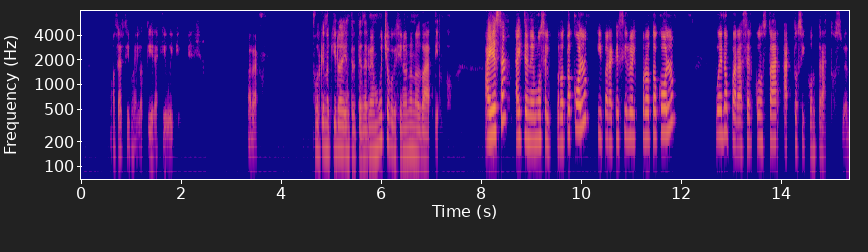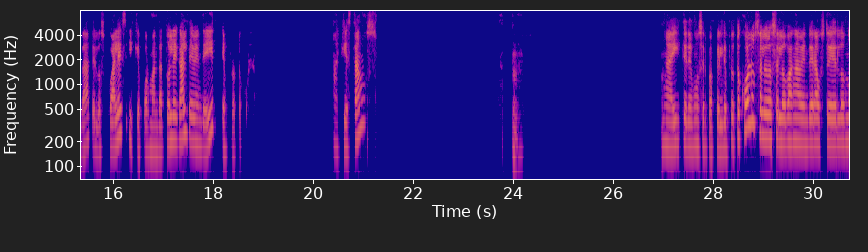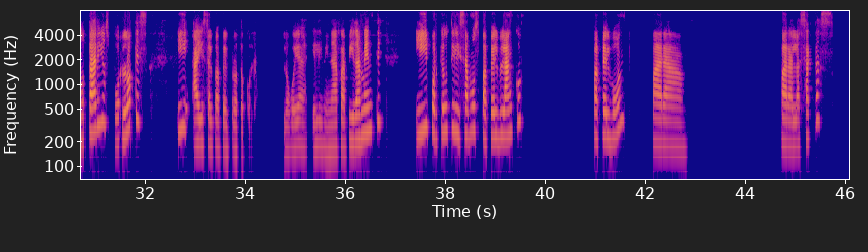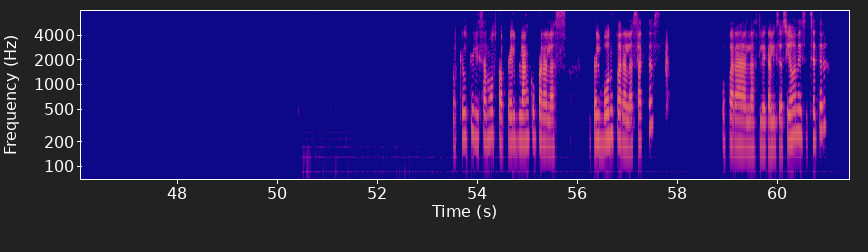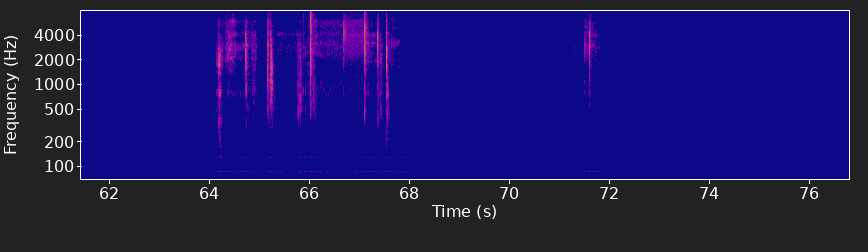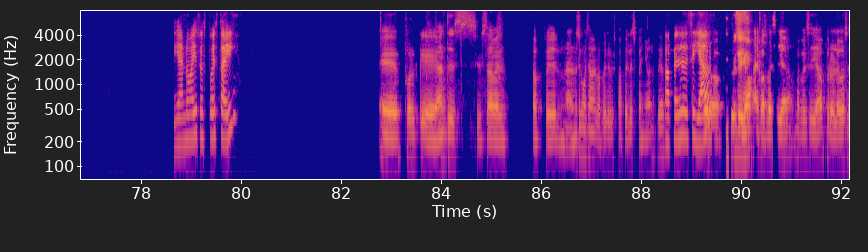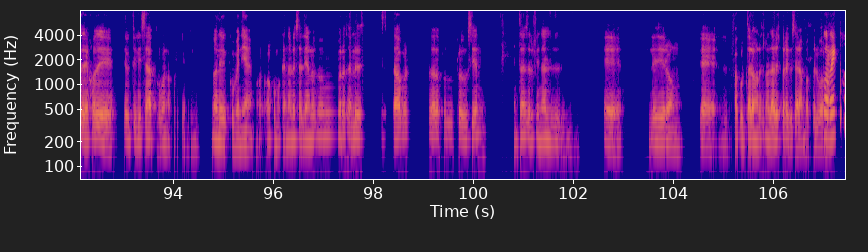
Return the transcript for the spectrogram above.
Vamos a ver si me lo tira aquí Wikipedia. Para, porque no quiero entretenerme mucho, porque si no, no nos va a tiempo. Ahí está, ahí tenemos el protocolo. ¿Y para qué sirve el protocolo? Bueno para hacer constar actos y contratos, ¿verdad? De los cuales y que por mandato legal deben de ir en protocolo. Aquí estamos. Ahí tenemos el papel de protocolo, solo se lo van a vender a ustedes los notarios por lotes y ahí está el papel protocolo. lo voy a eliminar rápidamente. ¿Y por qué utilizamos papel blanco? Papel bond para, para las actas. ¿Por qué utilizamos papel blanco para las, papel bond para las actas? O para las legalizaciones, etcétera. Ya no hay respuesta ahí. Eh, porque antes se usaba el papel, no sé cómo se llama el papel, creo que es papel español, creo. Papel sellado. Pero, ¿Papel sellado? hay papel sellado, papel sellado, pero luego se dejó de, de utilizar, pues bueno, porque no le convenía, o, o como que no le salían los números, al estaba produ- produ- produciendo. Entonces al final eh, le dieron, eh, facultaron a los notarios para que usaran papel bond. Correcto,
